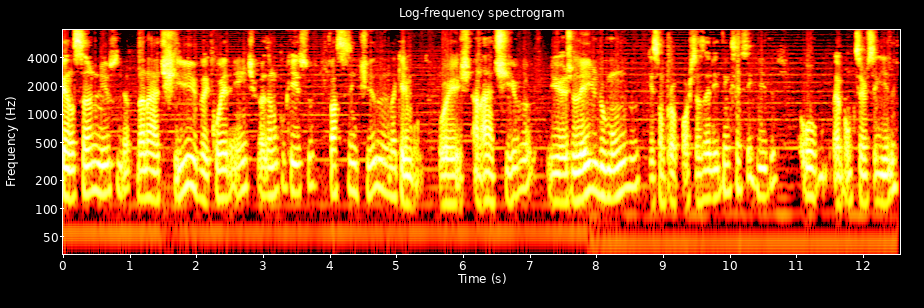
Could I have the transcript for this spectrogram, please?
pensando nisso dentro da narrativa e coerente, fazendo com que isso faça sentido naquele mundo. Pois a narrativa e as leis do mundo que são propostas ali têm que ser seguidas, ou é bom que sejam seguidas,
